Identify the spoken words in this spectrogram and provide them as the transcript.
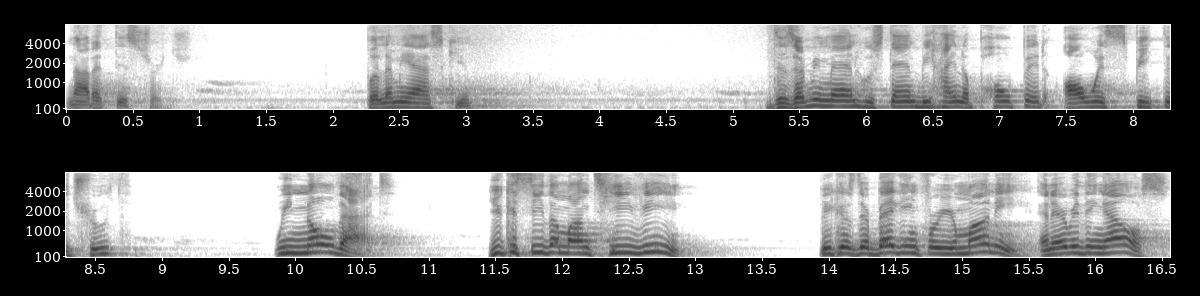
not at this church. But let me ask you Does every man who stand behind a pulpit always speak the truth? We know that. You can see them on TV because they're begging for your money and everything else.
